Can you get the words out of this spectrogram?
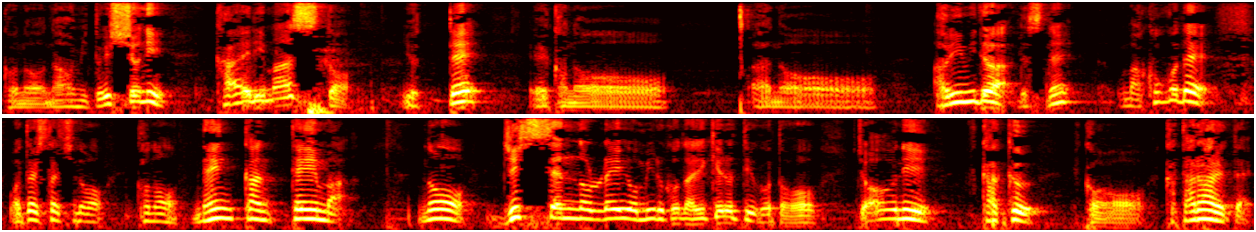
このナオミと一緒に帰りますと言って、え、このあのある意味ではですね、まあ、ここで私たちのこの年間テーマの実践の例を見ることができるということを非常に深くこう語られて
